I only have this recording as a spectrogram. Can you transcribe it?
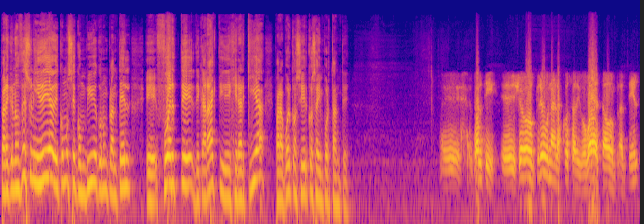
Para que nos des una idea de cómo se convive con un plantel fuerte, de carácter y de jerarquía para poder conseguir cosas importantes. Eh, yo creo una de las cosas, digo, vos has estado en plantel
